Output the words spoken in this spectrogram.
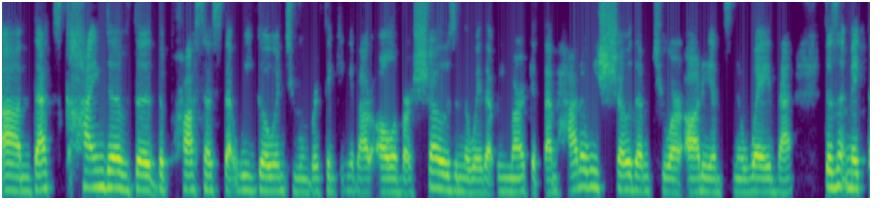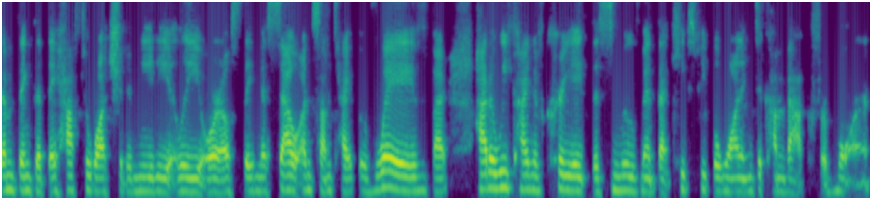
um, that's kind of the the process that we go into when we're thinking about all of our shows and the way that we market them how do we show them to our audience in a way that doesn't make them think that they have to watch it immediately or else they miss out on some type of wave but how do we kind of create this movement that keeps people wanting to come back for more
